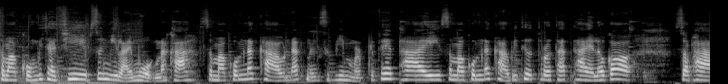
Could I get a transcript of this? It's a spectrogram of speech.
สมาคมวิชาชีพ ซึ่งมีหลายหมวกนะคะ สมาคมนักข่าวนักหนังสือพิมพ์ประเทศไทย สมาคมนักข่าววิทยุโทรทัศน์ไทย แล้วก็สภา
